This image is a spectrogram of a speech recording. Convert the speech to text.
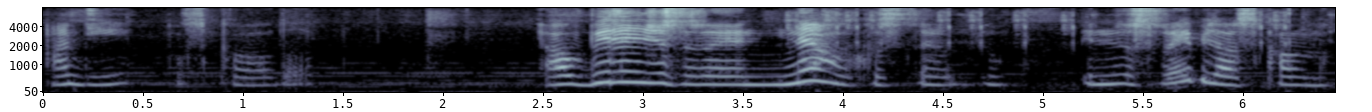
Hadi az kaldı. Ya birinci sıraya ne istedim? Birinci sıraya bile az kalmadı.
